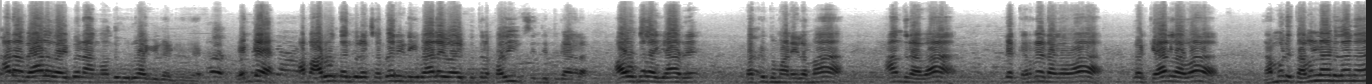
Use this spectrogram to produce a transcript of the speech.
ஆனா வேலை வாய்ப்பை நாங்க வந்து உருவாக்கிட்டு எங்க? அப்ப அறுபத்தஞ்சு லட்சம் பேர் இன்னைக்கு வேலை வாய்ப்புல பதிவு செஞ்சுட்டு இருக்காங்களா அவங்க எல்லாம் யாரு? பக்கத்து மாநிலமா? ஆந்திராவா? இல்ல கர்நாடகாவா? இல்ல கேரளாவா? நம்முடைய தமிழ்நாடு தானே?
